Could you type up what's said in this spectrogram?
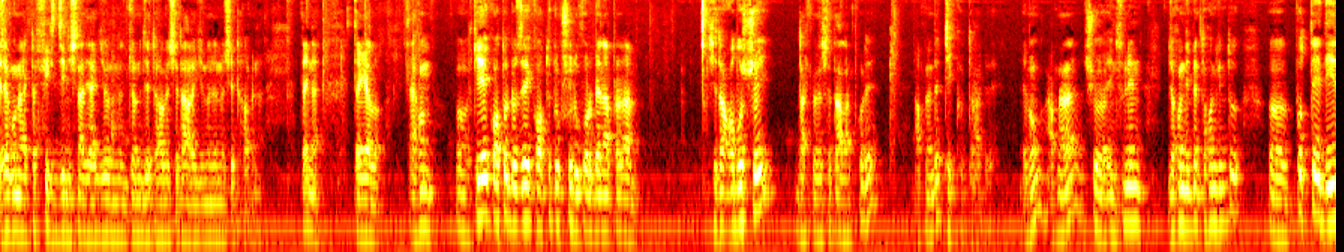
এটা কোনো একটা ফিক্সড জিনিস না যে একজনের জন্য যেটা হবে সেটা আরেকজনের জন্য সেটা হবে না। তাই না? তাই গেল। এখন কে কত ডোজে কতটুকু শুরু করবেন আপনারা, সেটা অবশ্যই ডাক্তারদের সাথে আলাপ করে আপনাদের ঠিক করতে হবে। এবং আপনারা ইনসুলিন যখন নেবেন তখন কিন্তু প্রত্যেক দিন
